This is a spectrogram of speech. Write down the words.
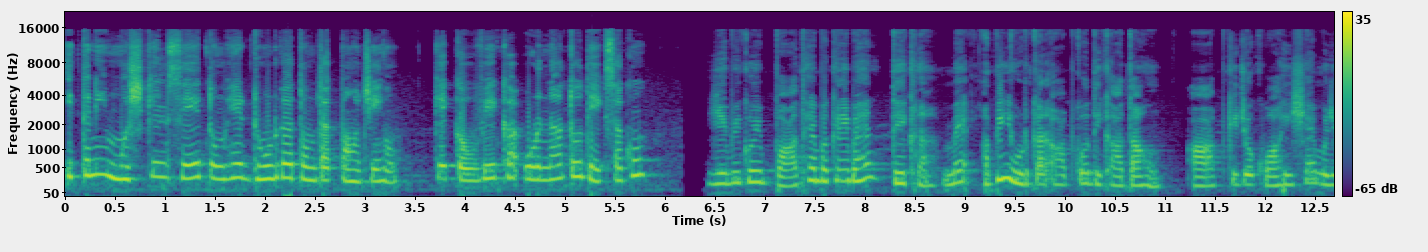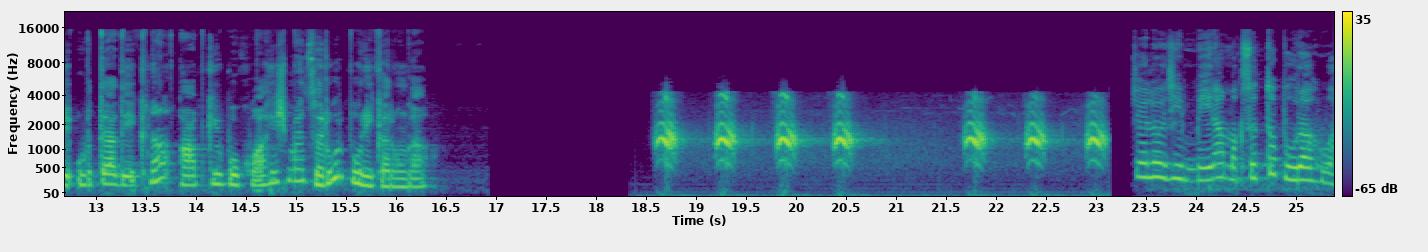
इतनी मुश्किल से तुम्हें ढूंढकर तुम तक पहुँची हूँ कि कौवे का उड़ना तो देख सकूँ। ये भी कोई बात है बकरी बहन? देखना मैं अभी उड़कर आपको दिखाता हूँ। आपकी जो ख्वाहिश है मुझे उड़ता देखना आपकी वो ख्वाहिश मैं ज़रूर पूरी करूँगा। चलो जी, मेरा मकसद तो पूरा हुआ।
